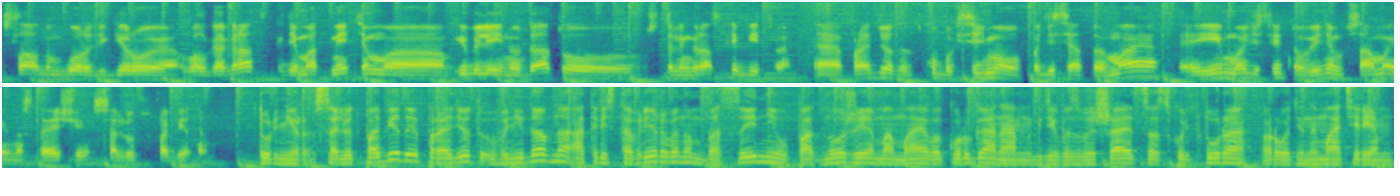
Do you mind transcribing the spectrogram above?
славном городе-герое Волгоград, где мы отметим э, юбилейную дату Сталинградской битвы. Э, пройдет этот кубок 7 по 10 мая, и мы действительно увидим самый настоящий салют победы. Турнир «Салют Победы» пройдет в недавно отреставрированном бассейне у подножия Мамаева кургана, где возвышается скульптура Родины Матери.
